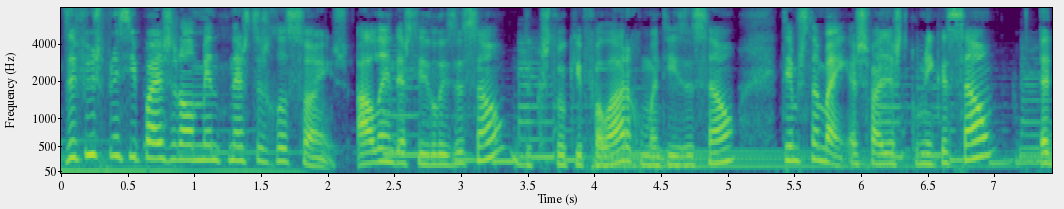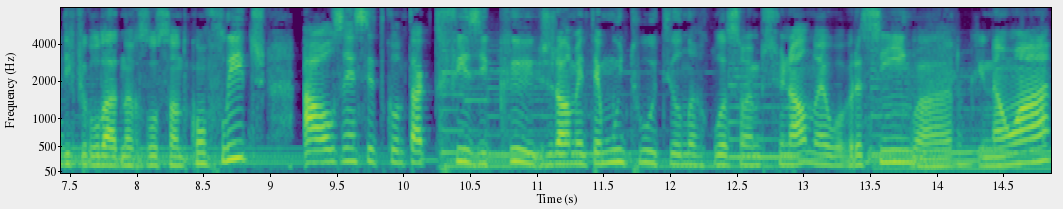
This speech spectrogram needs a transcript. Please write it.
desafios principais geralmente nestas relações, além desta idealização, de que estou aqui a falar, a romantização, temos também as falhas de comunicação, a dificuldade na resolução de conflitos, a ausência de contacto físico, que geralmente é muito útil na regulação emocional, não é? O abracinho, Claro. que não há,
